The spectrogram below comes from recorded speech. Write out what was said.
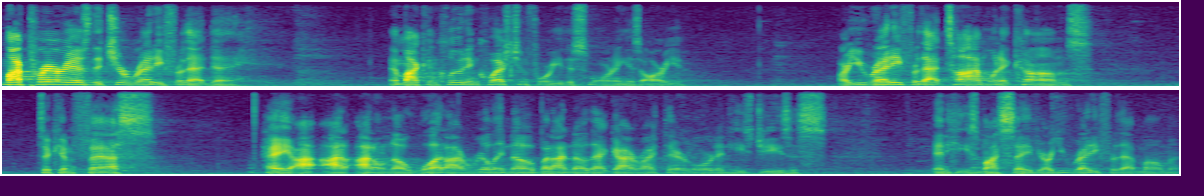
My prayer is that you're ready for that day. And my concluding question for you this morning is Are you? Are you ready for that time when it comes to confess, hey, I, I, I, don't know what I really know, but I know that guy right there, Lord, and he's Jesus, and he's my Savior? Are you ready for that moment?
